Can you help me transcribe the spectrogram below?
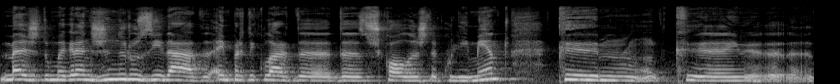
mas de uma grande generosidade, em particular de, das escolas de acolhimento que, que eh,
